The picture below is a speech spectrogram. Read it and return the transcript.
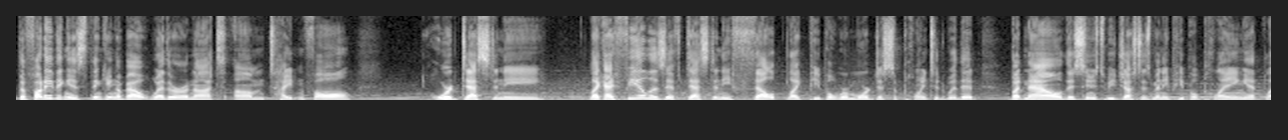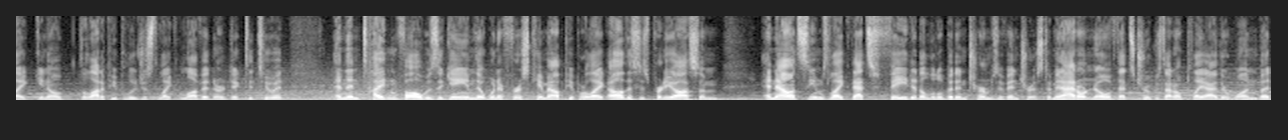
The funny thing is thinking about whether or not um, Titanfall or Destiny. Like, I feel as if Destiny felt like people were more disappointed with it, but now there seems to be just as many people playing it. Like, you know, a lot of people who just, like, love it and are addicted to it. And then Titanfall was a game that when it first came out, people were like, oh, this is pretty awesome. And now it seems like that's faded a little bit in terms of interest. I mean, I don't know if that's true because I don't play either one, but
